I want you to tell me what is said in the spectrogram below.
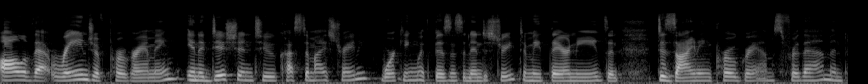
all of that range of programming in addition to customized training, working with business and industry to meet their needs and designing programs for them and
